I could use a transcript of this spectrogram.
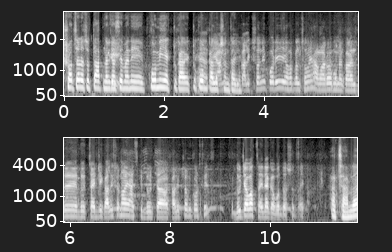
সচরাচর তো আপনার কাছে মানে কমই একটু একটু কম কালেকশন থাকে। কালেকশনই করি সকল সময়। আমারও মনে করেন যে দুই চারটি কালেকশন হয় আজকে দুইটা কালেকশন করছি। দুইটা বাচ্চাই দেখাবো দর্শক ভাই। আচ্ছা আমরা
